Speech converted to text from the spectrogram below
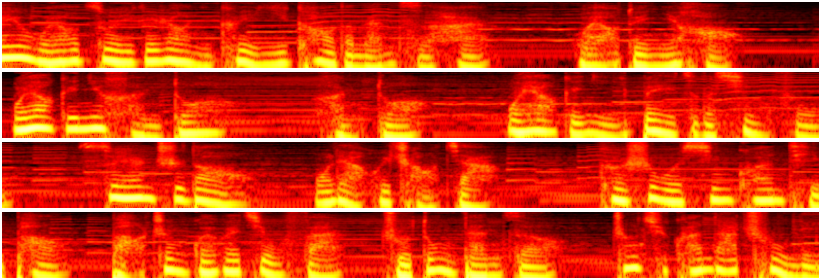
还有，我要做一个让你可以依靠的男子汉。我要对你好，我要给你很多很多。我要给你一辈子的幸福，虽然知道我俩会吵架，可是我心宽体胖，保证乖乖就范，主动担责，争取宽大处理。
